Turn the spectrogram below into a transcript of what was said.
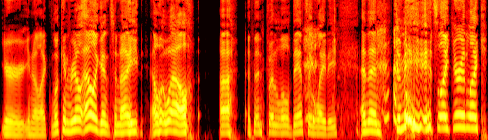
you're, you know, like looking real elegant tonight, lol. Uh, and then put a little dancing lady. And then to me, it's like you're in like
